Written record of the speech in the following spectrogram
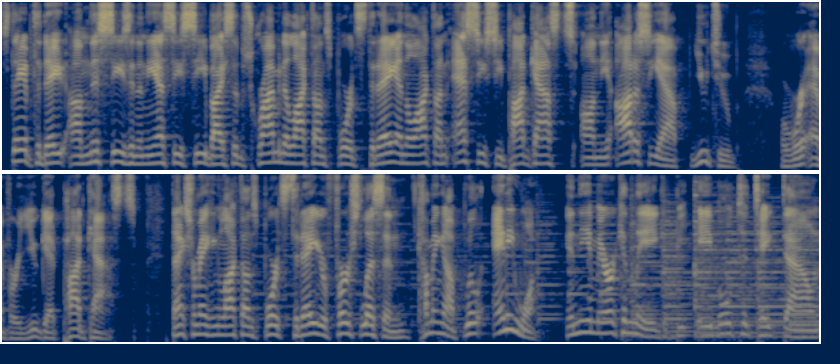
Stay up to date on this season in the SEC by subscribing to Locked On Sports today and the Locked On SEC podcasts on the Odyssey app, YouTube, or wherever you get podcasts. Thanks for making Locked On Sports today your first listen. Coming up, will anyone in the American League be able to take down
